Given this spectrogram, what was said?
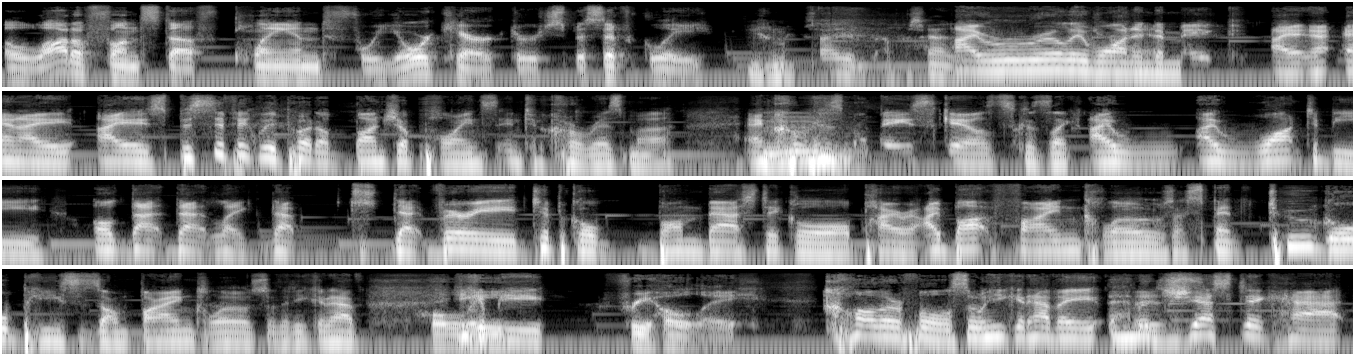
a lot of fun stuff planned for your character specifically. I'm excited. I'm excited. I really wanted to make I and I I specifically put a bunch of points into charisma and Mm. charisma based skills because like I I want to be oh that that like that that very typical bombastical pirate. I bought fine clothes. I spent two gold pieces on fine clothes so that he could have he could Holy be free holy. Colorful so he could have a That is- majestic hat.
